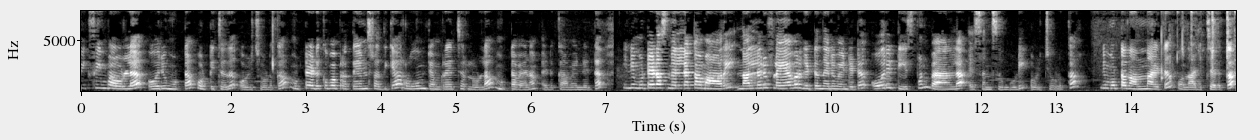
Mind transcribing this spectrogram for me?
മിക്സിംഗ് ബൗളിൽ ഒരു മുട്ട പൊട്ടിച്ചത് ഒഴിച്ചു കൊടുക്കുക മുട്ട എടുക്കുമ്പോൾ പ്രത്യേകം ശ്രദ്ധിക്കുക. റൂം ടെമ്പറേച്ചറിലുള്ള മുട്ട വേണം എടുക്കാൻ വേണ്ടിയിട്ട്. ഇനി മുട്ടയുടെ സ്മെല്ലൊക്കെ മാറി. നല്ലൊരു ഫ്ലേവർ കിട്ടുന്നതിന് വേണ്ടിയിട്ട് ഒരു ടീസ്പൂൺ വാനില എസൻസും കൂടി ഒഴിച്ചു കൊടുക്കുക ഇനി മുട്ട നന്നായിട്ട് ഒന്ന് അടിച്ചെടുക്കാം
